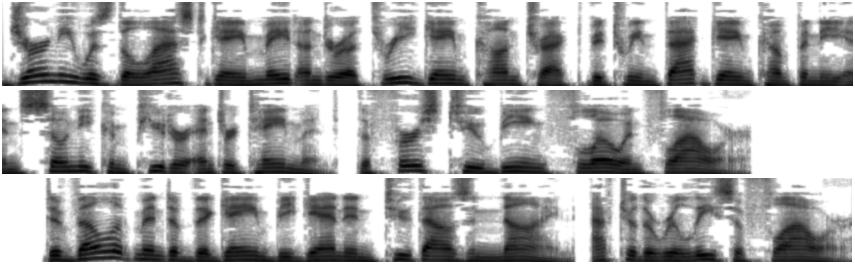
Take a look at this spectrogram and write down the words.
Journey was the last game made under a three-game contract between Thatgamecompany and Sony Computer Entertainment, the first two being Flow and Flower. Development of the game began in 2009, after the release of Flower.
